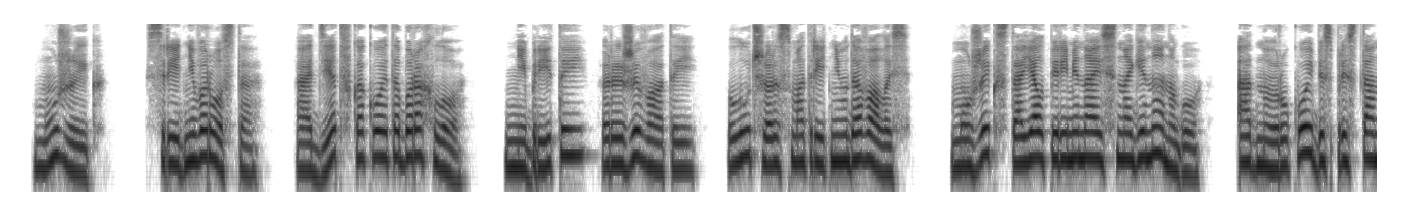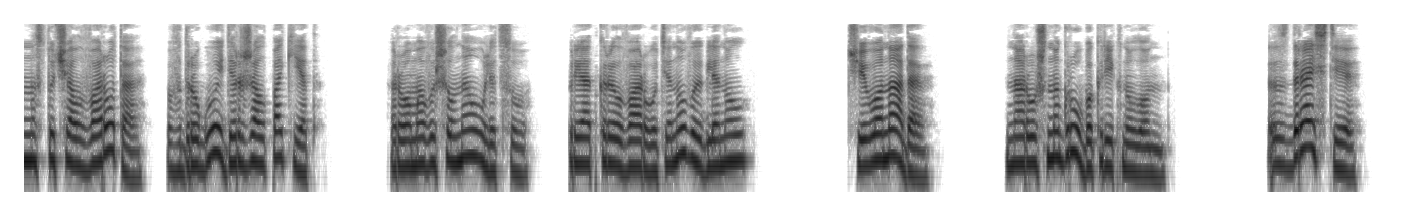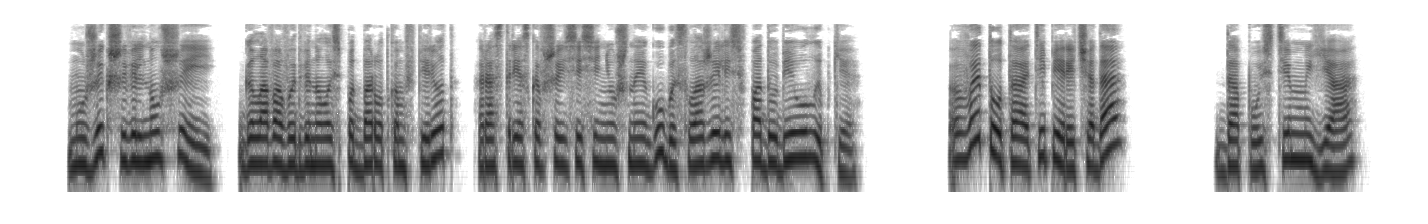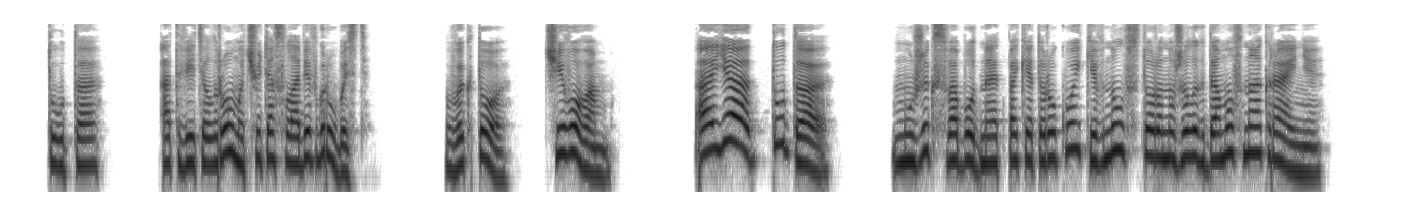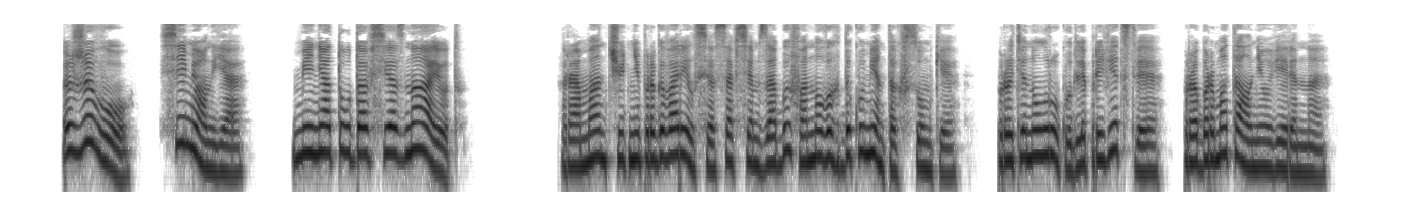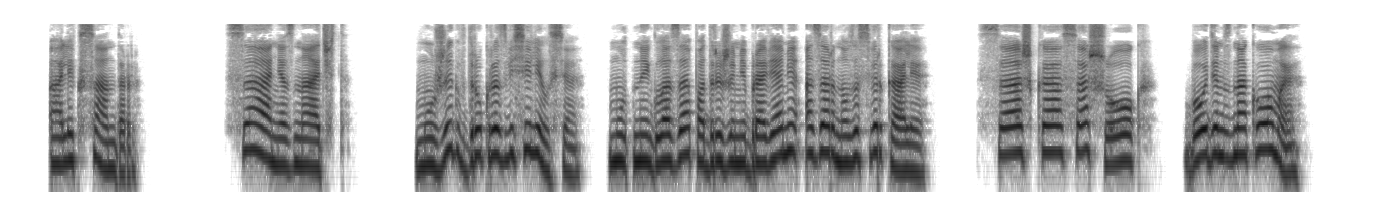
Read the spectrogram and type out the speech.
Мужик. Среднего роста, одет в какое-то барахло. Небритый, рыжеватый. Лучше рассмотреть не удавалось. Мужик стоял, переминаясь ноги на ногу. Одной рукой беспрестанно стучал в ворота, в другой держал пакет. Рома вышел на улицу, приоткрыл воротину, выглянул. «Чего надо?» Нарочно грубо крикнул он. «Здрасте!» Мужик шевельнул шеей, Голова выдвинулась подбородком вперед, растрескавшиеся синюшные губы сложились в подобие улыбки. «Вы тут-то тепереча, да?» «Допустим, я тут-то», — ответил Рома, чуть ослабив грубость. «Вы кто? Чего вам?» «А я тут-то...» Мужик, свободный от пакета рукой, кивнул в сторону жилых домов на окраине. «Живу. Семен я. Меня тут-то все знают. Роман чуть не проговорился, совсем забыв о новых документах в сумке. Протянул руку для приветствия, пробормотал неуверенно. «Александр». Саня, значит». Мужик вдруг развеселился. Мутные глаза под рыжими бровями озорно засверкали. «Сашка, Сашок, будем знакомы?»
